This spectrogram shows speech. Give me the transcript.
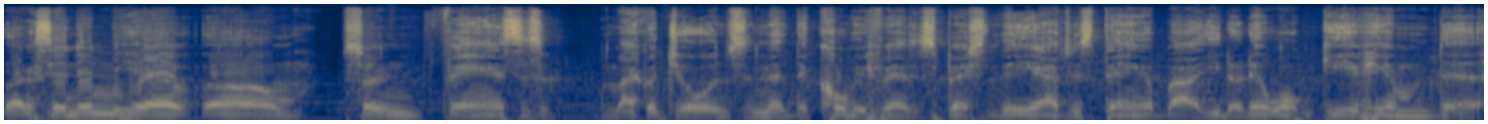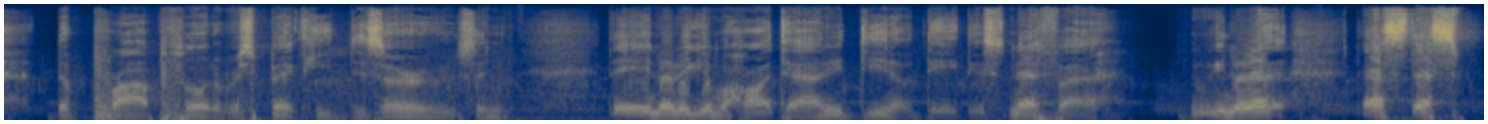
like I said, then you have um, certain fans. Michael Jordan's and the, the Kobe fans especially, they have this thing about you know they won't give him the the props or the respect he deserves, and they you know they give him a hard time. They you know dig this, and that's fine. You know that that's that's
